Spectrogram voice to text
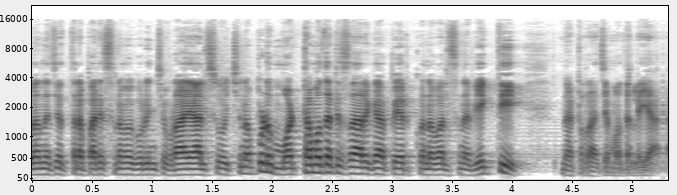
చలనచిత్ర పరిశ్రమ గురించి వ్రాయాల్సి వచ్చినప్పుడు మొట్టమొదటిసారిగా పేర్కొనవలసిన వ్యక్తి నటరాజ మొదలయ్యార్.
